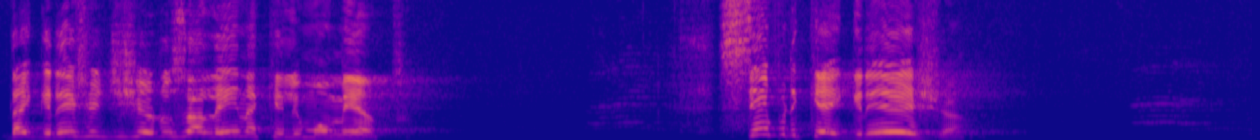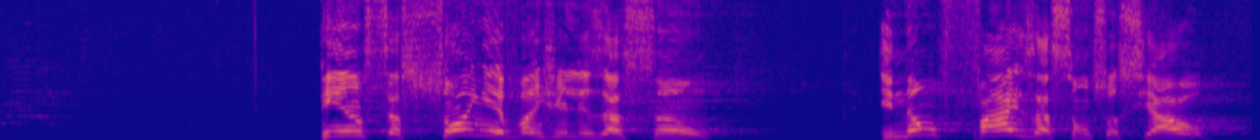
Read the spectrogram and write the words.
da igreja de Jerusalém naquele momento. Sempre que a igreja pensa só em evangelização e não faz ação social,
